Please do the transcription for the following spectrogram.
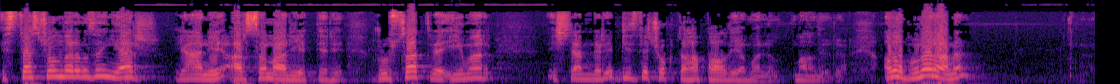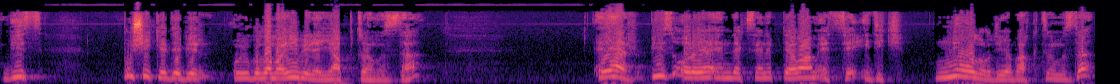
İstasyonlarımızın yer yani arsa maliyetleri, ruhsat ve imar işlemleri bizde çok daha pahalıya mal oluyor. Ama buna rağmen biz bu şekilde bir uygulamayı bile yaptığımızda eğer biz oraya endekslenip devam etse idik ne olur diye baktığımızda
